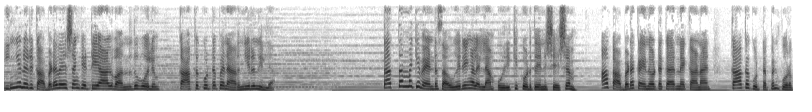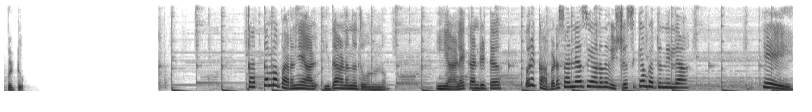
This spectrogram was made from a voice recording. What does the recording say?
ഇങ്ങനൊരു കപടവേഷം കെട്ടിയ ആൾ വന്നതുപോലും കാക്കക്കുട്ടപ്പൻ അറിഞ്ഞിരുന്നില്ല. തത്തമ്മയ്ക്ക് വേണ്ട സൗകര്യങ്ങളെല്ലാം ഒരുക്കി കൊടുത്തതിനു ശേഷം ആ കപട കൈനോട്ടക്കാരനെ കാണാൻ കാക്കക്കുട്ടപ്പൻ പുറപ്പെട്ടു. തത്തമ്മ പറഞ്ഞയാൾ ഇതാണെന്ന് തോന്നുന്നു. ഇയാളെ കണ്ടിട്ട് ഒരു കപട സന്യാസിയാണെന്ന് വിശ്വസിക്കാൻ പറ്റുന്നില്ല. ഏയ്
